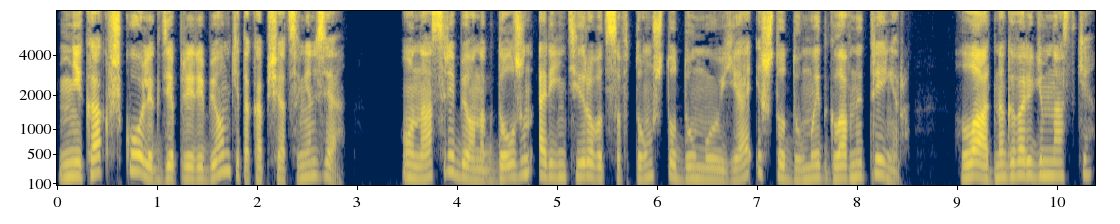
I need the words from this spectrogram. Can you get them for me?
Не как в школе, где при ребенке так общаться нельзя. У нас ребенок должен ориентироваться в том, что думаю я и что думает главный тренер. Ладно, говорю гимнастке,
